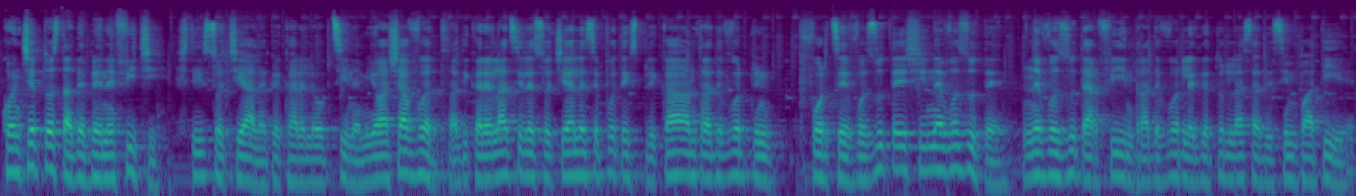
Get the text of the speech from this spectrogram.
conceptul ăsta de beneficii, știi, sociale pe care le obținem. Eu așa văd, adică relațiile sociale se pot explica într-adevăr prin forțe văzute și nevăzute. Nevăzute ar fi într-adevăr legăturile astea de simpatie.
